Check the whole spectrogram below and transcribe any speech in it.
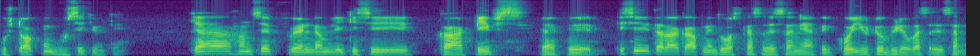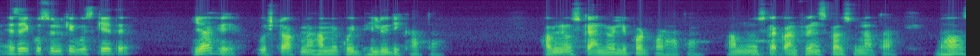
उस स्टॉक में घुसे क्यों थे। क्या हम सिर्फ़ रेंडमली किसी का टिप्स या फिर किसी भी तरह का अपने दोस्त का सजेशन या फिर कोई यूट्यूब वीडियो का सजेशन ऐसे ही कुछ सुन के घुस गए थे? या फिर उस स्टॉक में हमें कोई वैल्यू दिखा था हमने उसका एनुअल रिपोर्ट पढ़ा था। हमने उसका कॉन्फ्रेंस कॉल सुना था। बहुत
